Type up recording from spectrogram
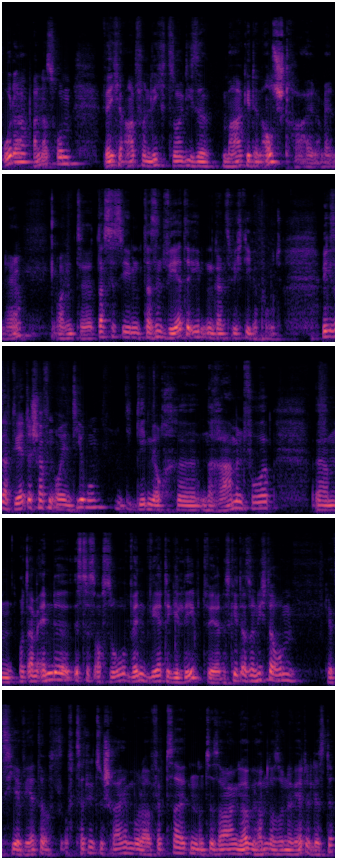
oder andersrum, welche Art von Licht soll diese Marke denn ausstrahlen am Ende. Und äh, das ist eben, da sind Werte eben ein ganz wichtiger Punkt. Wie gesagt, Werte schaffen Orientierung, die geben mir auch äh, einen Rahmen vor. Ähm, und am Ende ist es auch so, wenn Werte gelebt werden. Es geht also nicht darum, jetzt hier Werte auf, auf, Zettel zu schreiben oder auf Webseiten und zu sagen, ja, wir haben da so eine Werteliste,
